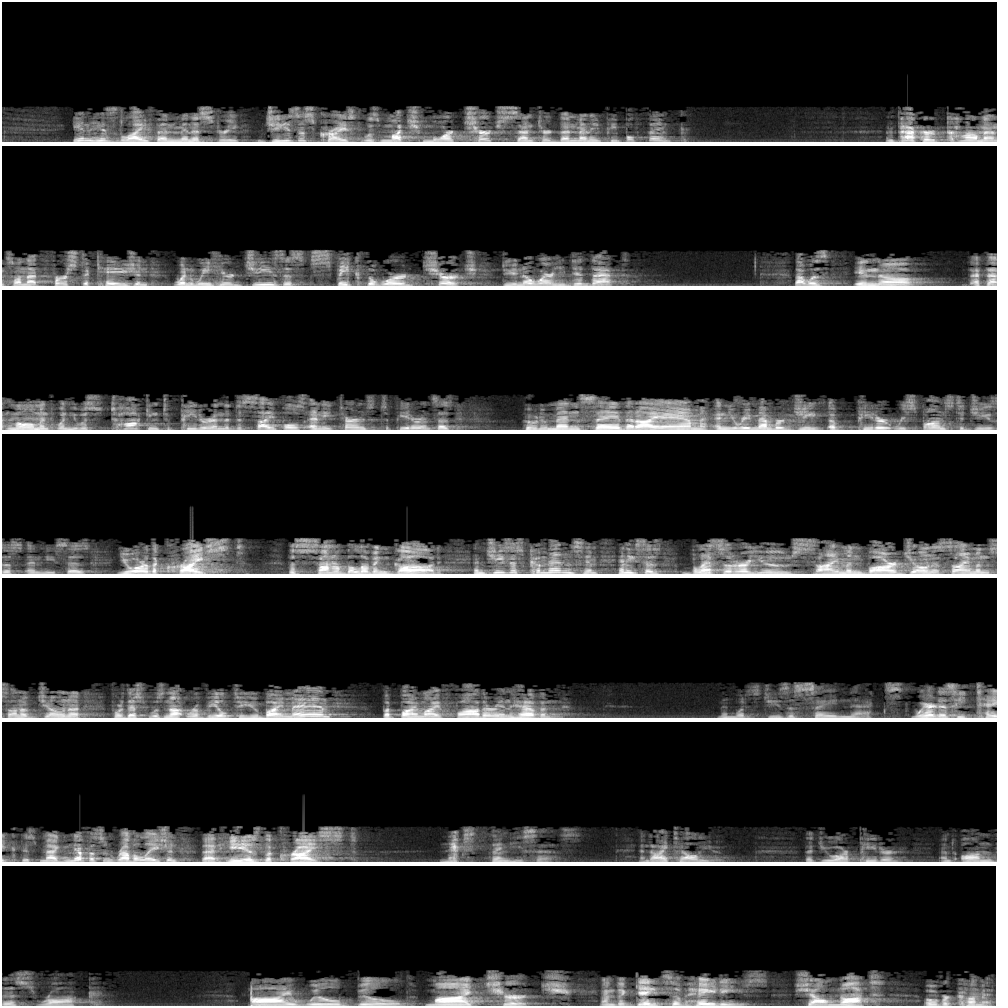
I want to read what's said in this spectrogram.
In his life and ministry, Jesus Christ was much more church centered than many people think. And Packer comments on that first occasion when we hear Jesus speak the word church. Do you know where he did that? That was in uh, at that moment when he was talking to Peter and the disciples, and he turns to Peter and says, Who do men say that I am? And you remember uh, Peter responds to Jesus, and he says, You are the Christ, the Son of the living God. And Jesus commends him, and he says, Blessed are you, Simon Bar Jonah, Simon, son of Jonah, for this was not revealed to you by man, but by my Father in heaven. Then what does Jesus say next? Where does he take this magnificent revelation that he is the Christ? Next thing he says, and I tell you that you are Peter, and on this rock I will build my church, and the gates of Hades shall not overcome it.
